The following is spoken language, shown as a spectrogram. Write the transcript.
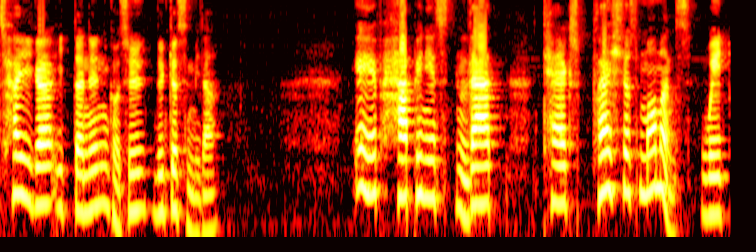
차이가 있다는 것을 느꼈습니다. If happiness that takes precious moments with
